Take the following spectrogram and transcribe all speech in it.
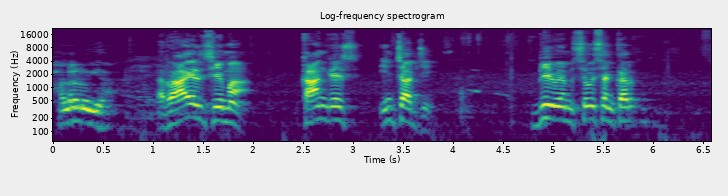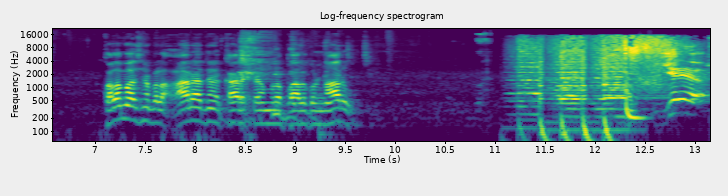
hallelujah. Rayalaseema Congress incharge BM Shivashankar కొలమాసిన బల ఆరాధన కార్యక్రమంలో పాల్గొన్నారు Yeah.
